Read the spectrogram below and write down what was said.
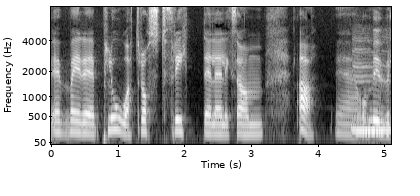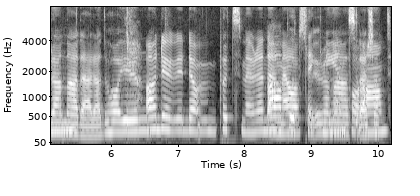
eh, vad är det, plåt, rostfritt eller liksom, ja. Eh, Och murarna där. Du har ju. Mm. Ja, du, de putsmurar där med Ja, avtäckningen putsmurarna på. sådär. Så ja. att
